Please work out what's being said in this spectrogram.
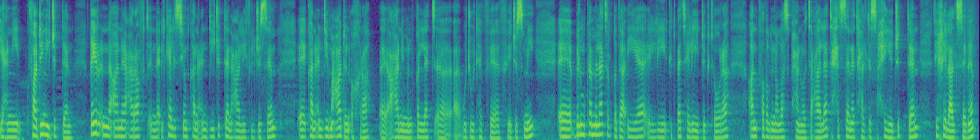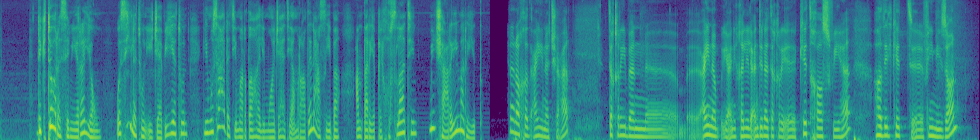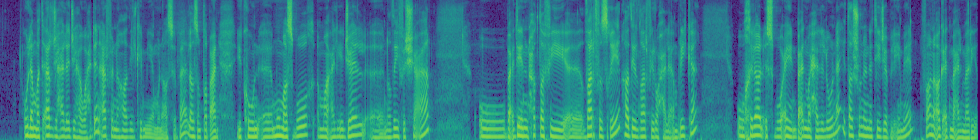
يعني فادني جدا. غير إن أنا عرفت إن الكالسيوم كان عندي جدا عالي في الجسم آه، كان عندي معادن أخرى آه، أعاني من قلة آه، وجودها في جسمي. بالمكملات الغذائية اللي كتبتها لي الدكتورة أنا بفضل من الله سبحانه وتعالى تحسنت حالتي الصحيه جدا في خلال سنة. دكتورة سميرة اليوم وسيلة إيجابية لمساعدة مرضاها لمواجهة أمراض عصيبة عن طريق خصلات من شعر المريض. إحنا ناخذ عينة شعر تقريبا آه، عينة يعني قليلة عندنا تقريبا كت خاص فيها. هذه الكت آه، في ميزان. ولما تأرجح على جهة واحدة نعرف أن هذه الكمية مناسبة. لازم طبعا يكون آه، مو مصبوغ ما عليه جل نظيف الشعر. وبعدين نحطه في ظرف صغير. هذه الظرف يروح على أمريكا. وخلال أسبوعين بعد ما يحللونه يطرشون النتيجة بالإيميل. فأنا أقعد مع المريض.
